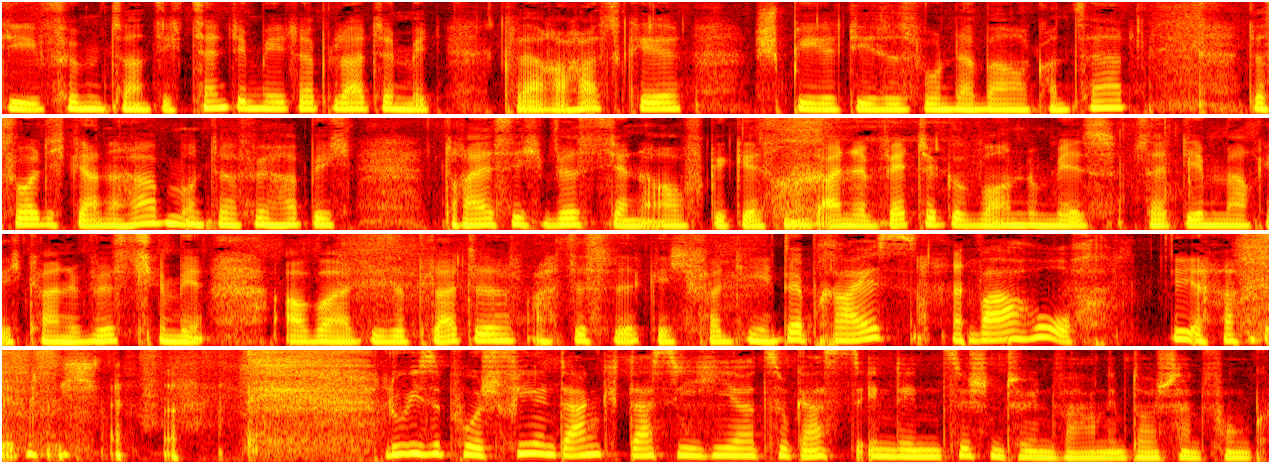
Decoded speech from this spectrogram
die 25 Zentimeter Platte mit Clara Haskell spielt dieses wunderbare Konzert. Das wollte ich gerne haben und dafür habe ich 30 Würstchen aufgegessen und eine Wette gewonnen und mir ist, seitdem mache ich keine Würstchen mehr. Aber diese Platte hat es wirklich verdient. Der Preis war hoch. ja, wirklich. Luise Pusch, vielen Dank, dass Sie hier zu Gast in den Zwischentönen waren im Deutschlandfunk.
